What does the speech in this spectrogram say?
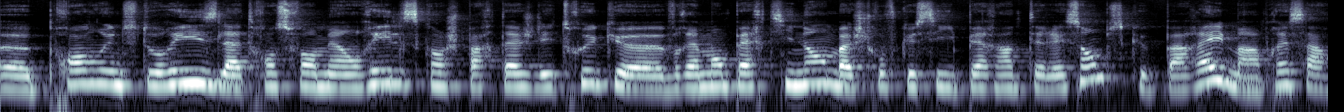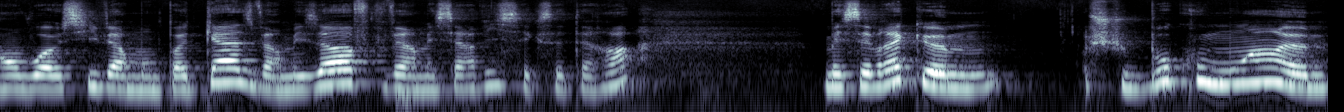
Euh, prendre une stories, la transformer en reels quand je partage des trucs vraiment pertinents, bah, je trouve que c'est hyper intéressant parce que pareil, bah, après ça renvoie aussi vers mon podcast, vers mes offres, vers mes services, etc. Mais c'est vrai que je suis beaucoup moins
